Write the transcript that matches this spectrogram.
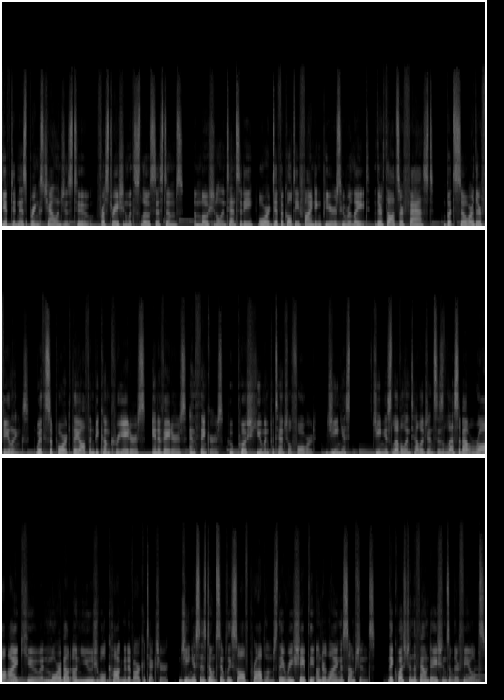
Giftedness brings challenges too, frustration with slow systems, emotional intensity, or difficulty finding peers who relate. Their thoughts are fast, but so are their feelings. With support, they often become creators, innovators, and thinkers who push human potential forward. Genius genius level intelligence is less about raw IQ and more about unusual cognitive architecture. Geniuses don't simply solve problems, they reshape the underlying assumptions. They question the foundations of their fields.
